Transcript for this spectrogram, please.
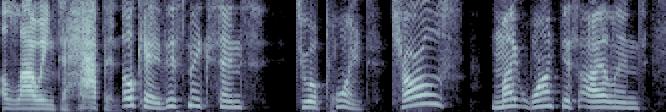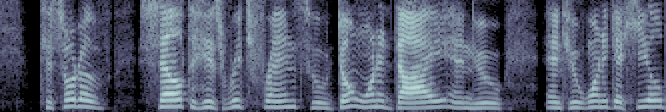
allowing to happen. Okay, this makes sense to a point. Charles might want this island to sort of sell to his rich friends who don't want to die and who and who want to get healed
